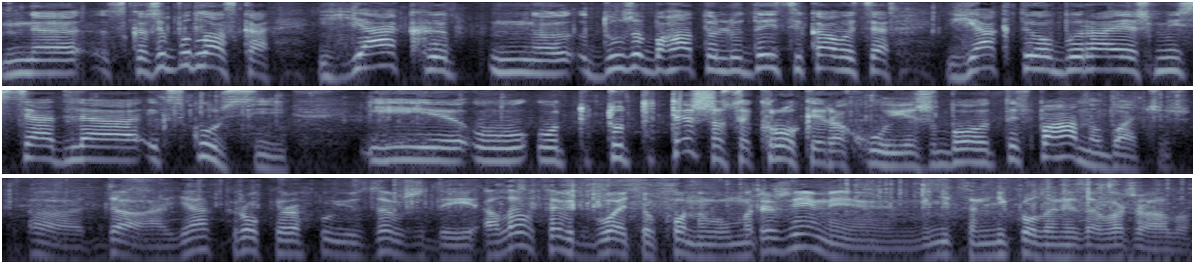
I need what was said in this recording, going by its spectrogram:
Е, Скажи, будь ласка, як дуже багато людей цікавиться, як ти обираєш місця для екскурсій? І от тут теж це кроки рахуєш, бо ти ж погано бачиш. Да, я кроки рахую завжди, але це відбувається в фоновому режимі. Мені це ніколи не заважало.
